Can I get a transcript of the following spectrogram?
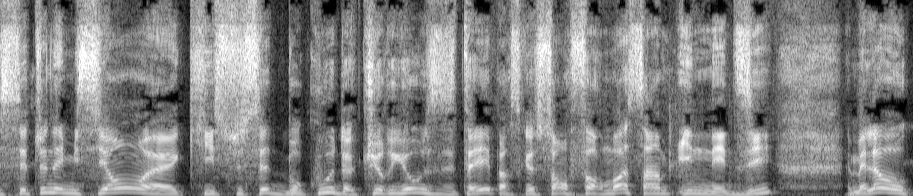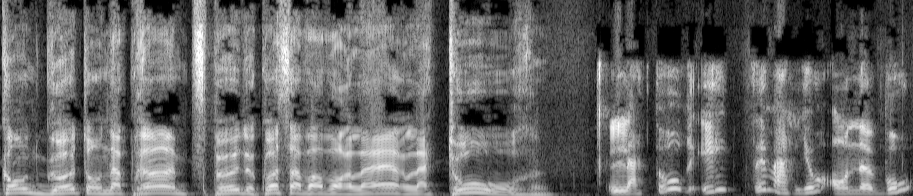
c'est une émission euh, qui suscite beaucoup de curiosité parce que son format semble inédit. Mais là, au compte-goutte, on apprend un petit peu de quoi ça va avoir l'air, la tour. La tour et, tu sais, Mario, on a beau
